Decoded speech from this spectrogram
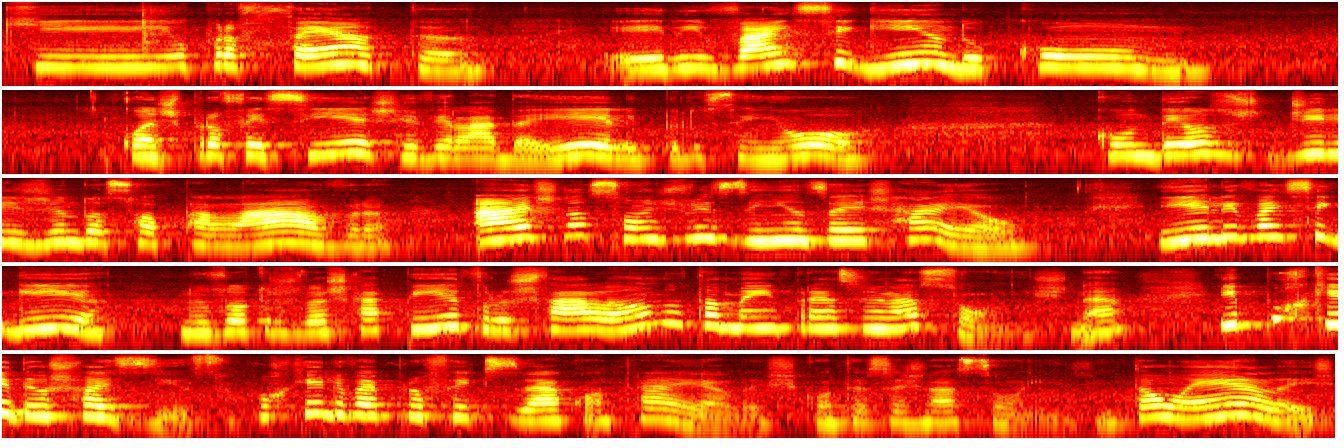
que o profeta ele vai seguindo com, com as profecias reveladas a ele pelo Senhor com Deus dirigindo a sua palavra às nações vizinhas a Israel. E ele vai seguir nos outros dois capítulos falando também para essas nações, né? E por que Deus faz isso? Porque ele vai profetizar contra elas, contra essas nações. Então elas,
